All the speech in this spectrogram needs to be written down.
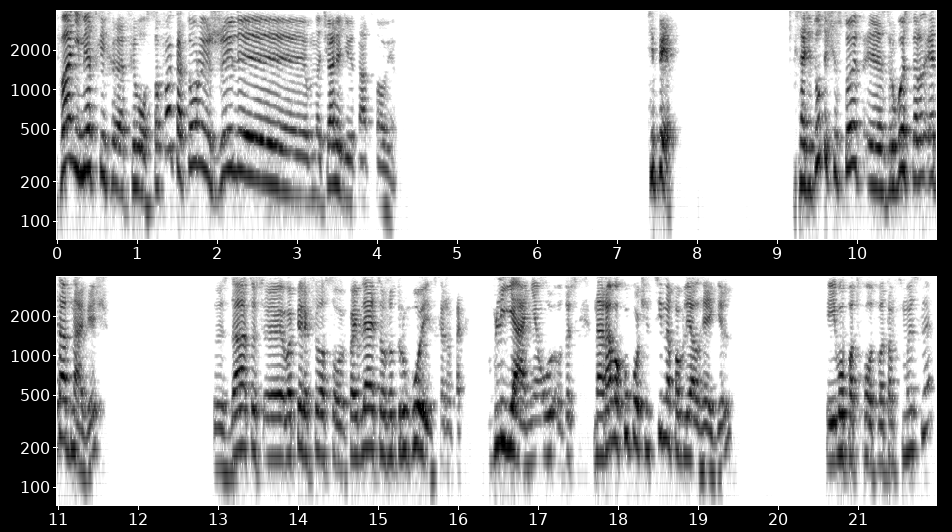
Два немецких э, философа, которые жили в начале 19 века. Теперь, кстати, тут еще стоит, э, с другой стороны, это одна вещь. То есть, да, то есть, э, во-первых, философия, появляется уже другой, скажем так, влияние. То есть на Рава Кука очень сильно повлиял Гегель и его подход в этом смысле.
